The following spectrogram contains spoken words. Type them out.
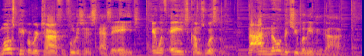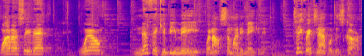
Most people retire from foolishness as they age, and with age comes wisdom. Now, I know that you believe in God. Why do I say that? Well, nothing can be made without somebody making it. Take, for example, this car.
